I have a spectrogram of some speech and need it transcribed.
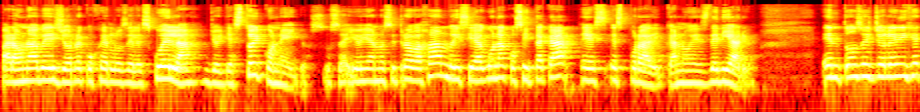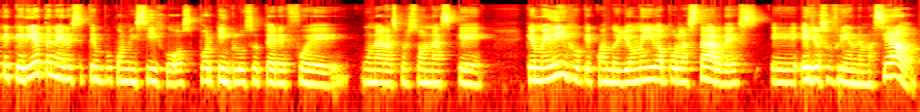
Para una vez yo recogerlos de la escuela, yo ya estoy con ellos. O sea, yo ya no estoy trabajando y si hago una cosita acá es esporádica, no es de diario. Entonces yo le dije que quería tener ese tiempo con mis hijos porque incluso Tere fue una de las personas que, que me dijo que cuando yo me iba por las tardes, eh, ellos sufrían demasiado.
